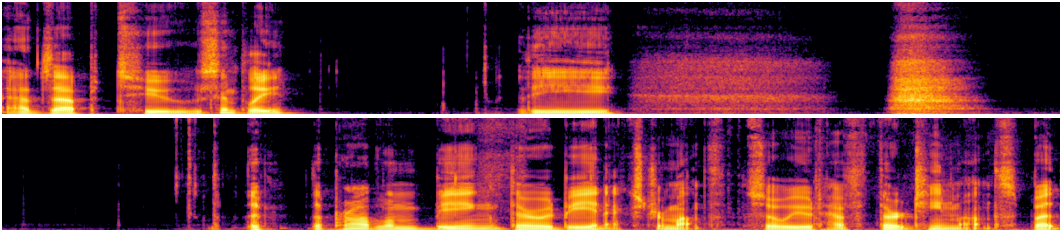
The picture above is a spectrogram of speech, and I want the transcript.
adds up to simply the the the problem being there would be an extra month. So we would have 13 months. But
